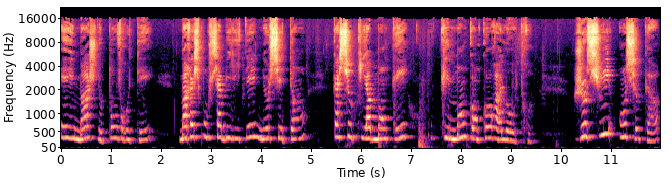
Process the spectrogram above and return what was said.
et image de pauvreté, ma responsabilité ne s'étend qu'à ce qui a manqué qui manque encore à l'autre. Je suis en ce cas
